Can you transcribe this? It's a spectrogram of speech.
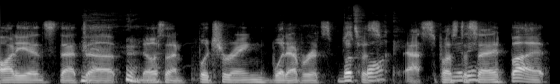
audience that uh, knows that I'm butchering whatever it's supposed, supposed to say, but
